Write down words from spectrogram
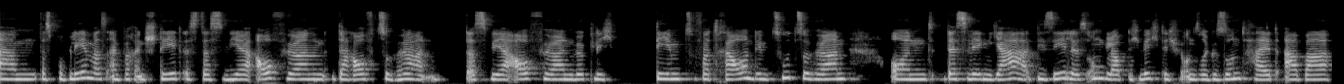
ähm, das Problem, was einfach entsteht, ist, dass wir aufhören, darauf zu hören, dass wir aufhören, wirklich dem zu vertrauen, dem zuzuhören und deswegen, ja, die Seele ist unglaublich wichtig für unsere Gesundheit, aber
